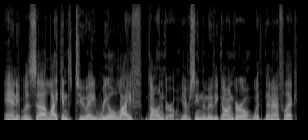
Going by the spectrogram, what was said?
And it was uh, likened to a real life Gone Girl. You ever seen the movie Gone Girl with Ben Affleck?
